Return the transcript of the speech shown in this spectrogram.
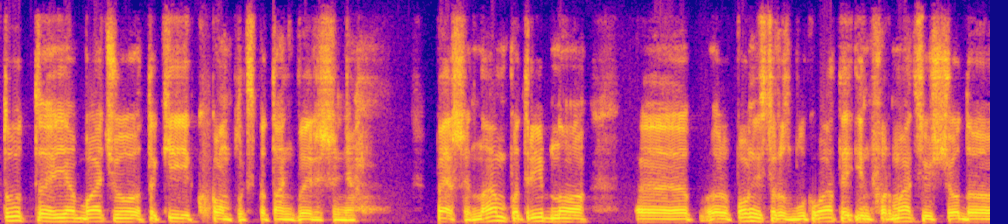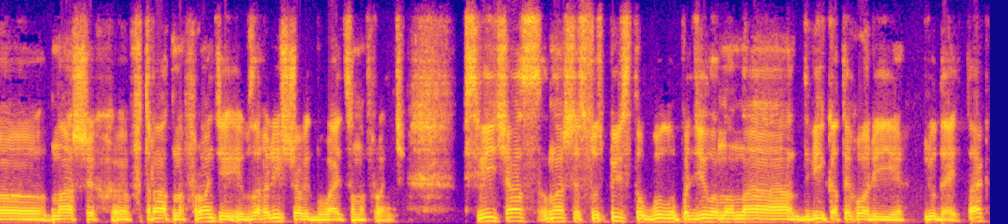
тут е, я бачу такий комплекс питань вирішення. Перше, нам потрібно е, повністю розблокувати інформацію щодо наших е, втрат на фронті і, взагалі, що відбувається на фронті. В свій час наше суспільство було поділено на дві категорії людей. Так,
